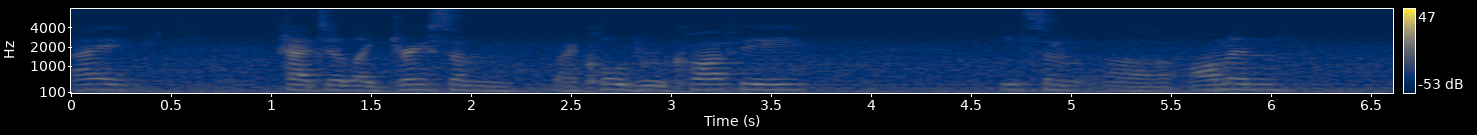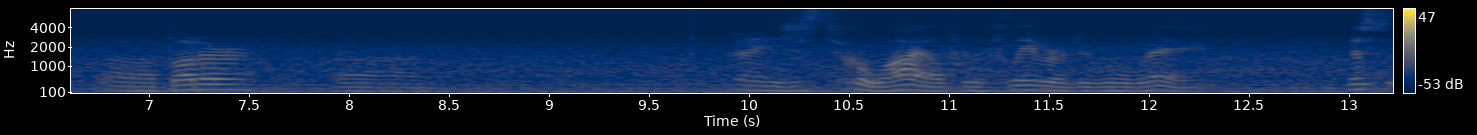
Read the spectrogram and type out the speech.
I had to like drink some my cold brew coffee, eat some uh, almond uh, butter. Uh, I mean, it just took a while for the flavor to go away. This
